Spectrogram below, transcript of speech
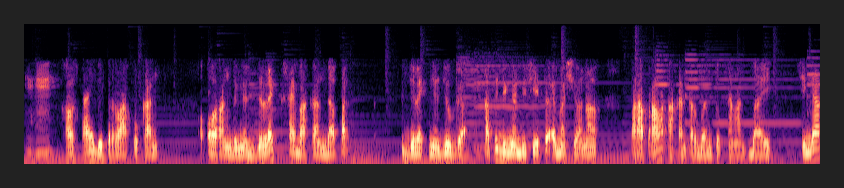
mm-hmm. kalau saya diperlakukan orang dengan jelek, saya bahkan dapat jeleknya juga. Tapi dengan di situ emosional para perawat akan terbentuk sangat baik sehingga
